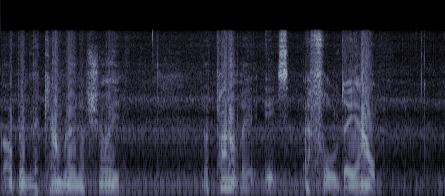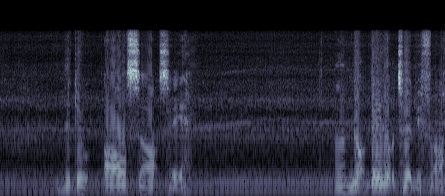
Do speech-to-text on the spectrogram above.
I'll, I'll bring the camera and I'll show you. Apparently it's a full day out. They do all sorts here. And I've not been up to it before.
